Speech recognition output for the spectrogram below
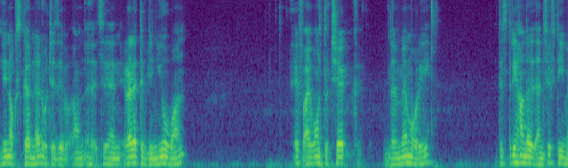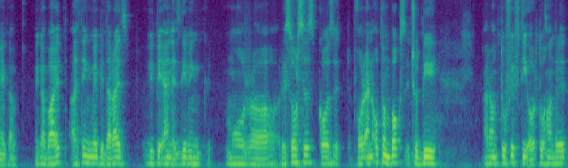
Linux kernel, which is a, on, uh, it's a relatively new one. If I want to check the memory, it is 350 mega, megabyte. I think maybe the Rise VPN is giving more uh, resources because it, for an open box it should be around 250 or 200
